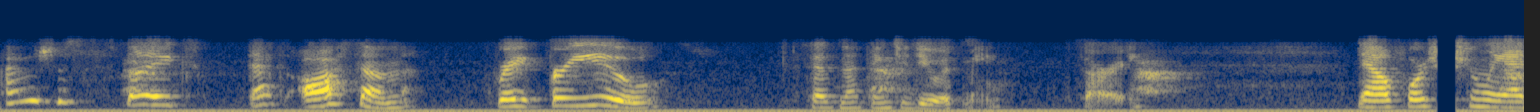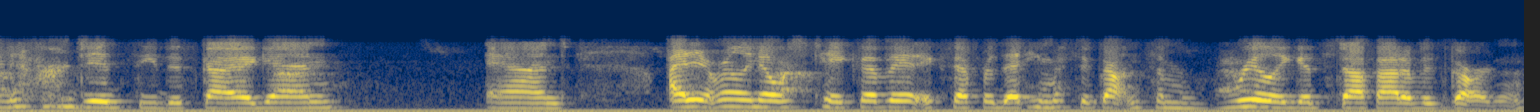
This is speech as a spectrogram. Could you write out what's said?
I was just like, that's awesome. Great for you. This has nothing to do with me. Sorry. Now, fortunately, I never did see this guy again, and I didn't really know what to take of it, except for that he must have gotten some really good stuff out of his garden.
